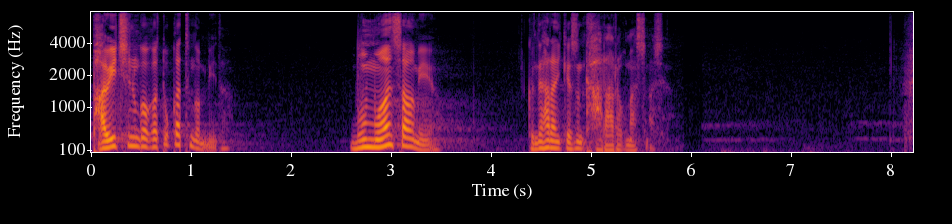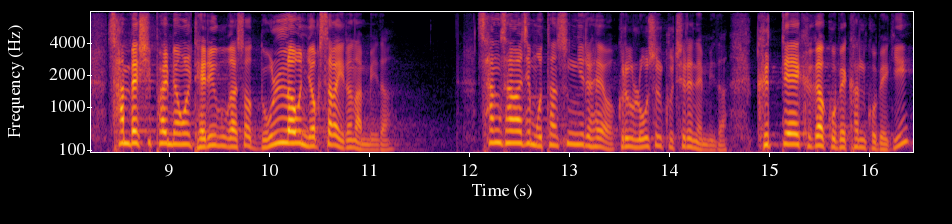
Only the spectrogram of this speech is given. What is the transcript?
바위 치는 것과 똑같은 겁니다. 무모한 싸움이에요. 근데 하나님께서는 가라라고 말씀하세요. 318명을 데리고 가서 놀라운 역사가 일어납니다. 상상하지 못한 승리를 해요. 그리고 롯을 구출해냅니다. 그때 그가 고백한 고백이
